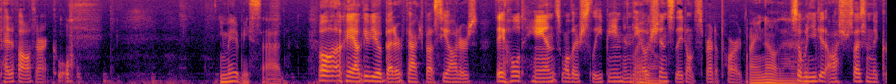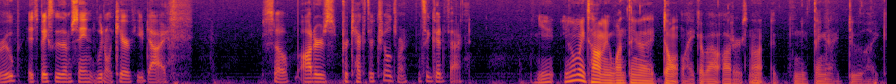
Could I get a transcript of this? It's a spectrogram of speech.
pedophiles aren't cool. you made me sad. Well, okay, I'll give you a better fact about sea otters. They hold hands while they're sleeping in the I know. ocean, so they don't spread apart. I know that. So when you get ostracized from the group, it's basically them saying, "We don't care if you die." So otters protect their children. It's a good fact. You you only taught me one thing that I don't like about otters, not a new thing that I do like.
